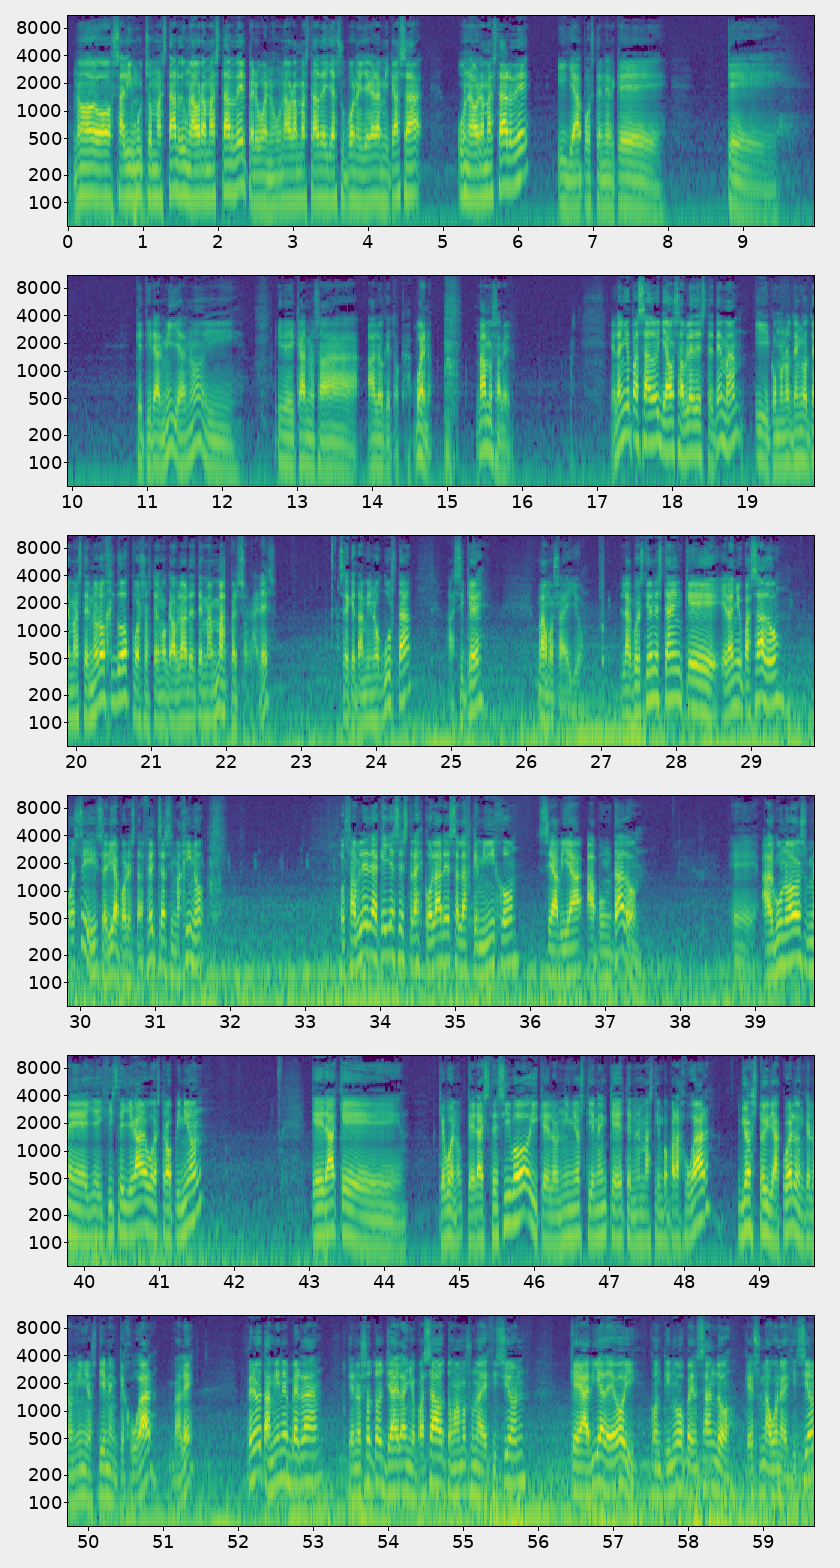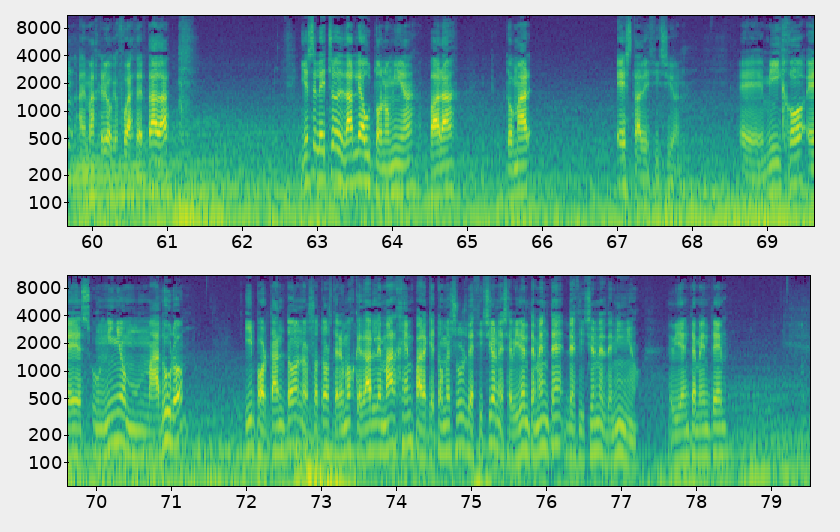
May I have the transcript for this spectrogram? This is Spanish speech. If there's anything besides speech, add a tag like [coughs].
No salí mucho más tarde, una hora más tarde, pero bueno, una hora más tarde ya supone llegar a mi casa una hora más tarde y ya pues tener que que, que tirar millas, ¿no? Y, y dedicarnos a, a lo que toca. Bueno, vamos a ver. El año pasado ya os hablé de este tema y como no tengo temas tecnológicos, pues os tengo que hablar de temas más personales. Sé que también os gusta, así que vamos a ello. La cuestión está en que el año pasado, pues sí, sería por estas fechas, imagino, os hablé de aquellas extraescolares a las que mi hijo se había apuntado. Eh, algunos me hiciste llegar vuestra opinión, que era que, que, bueno, que era excesivo y que los niños tienen que tener más tiempo para jugar. Yo estoy de acuerdo en que los niños tienen que jugar, ¿vale? Pero también es verdad que nosotros ya el año pasado tomamos una decisión que a día de hoy continúo pensando que es una buena decisión, además creo que fue acertada, y es el hecho de darle autonomía para tomar esta decisión. Eh, mi hijo es un niño maduro y por tanto nosotros tenemos que darle margen para que tome sus decisiones, evidentemente decisiones de niño. Evidentemente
